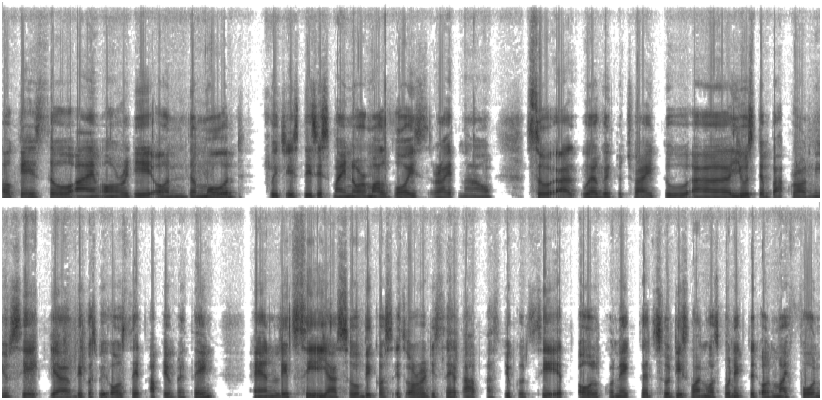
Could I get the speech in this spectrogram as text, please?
Okay, so I'm already on the mode, which is this is my normal voice right now. So uh, we're going to try to uh, use the background music, yeah, because we all set up everything. And let's see, yeah, so because it's already set up, as you could see, it's all connected. So this one was connected on my phone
